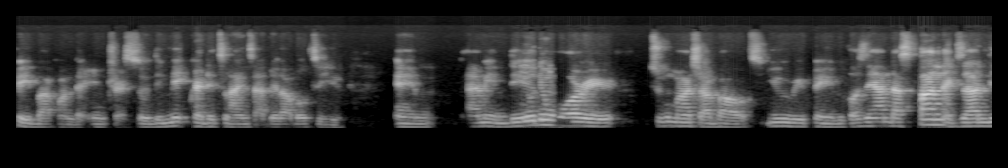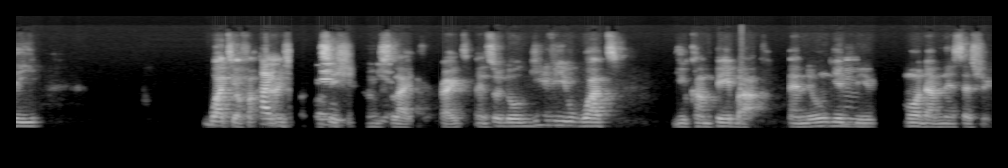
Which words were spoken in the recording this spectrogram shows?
pay back on the interest. So they make credit lines available to you. And I mean, they wouldn't worry too much about you repaying because they understand exactly what your financial position is like, right? And so they'll give you what you can pay back and they won't give mm. you more than necessary.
